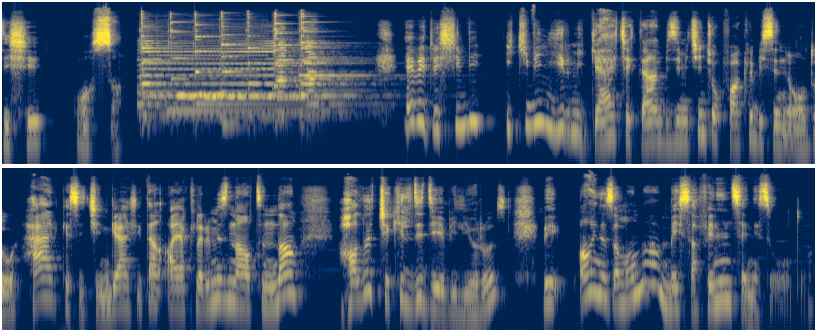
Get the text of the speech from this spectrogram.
dışı olsun. Evet ve şimdi 2020 gerçekten bizim için çok farklı bir sene oldu. Herkes için gerçekten ayaklarımızın altından halı çekildi diye biliyoruz. Ve aynı zamanda mesafenin senesi oldu.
